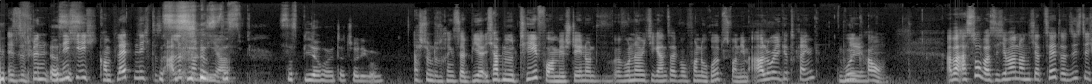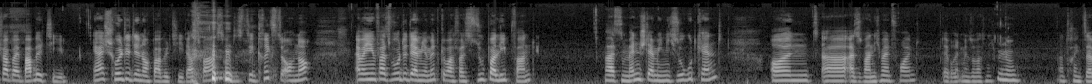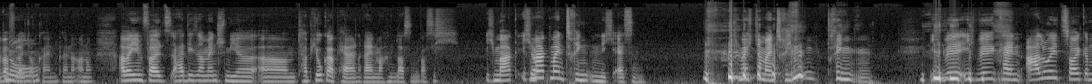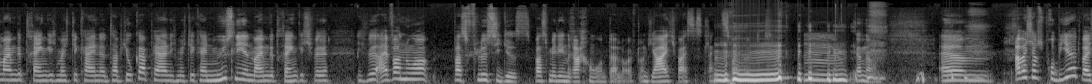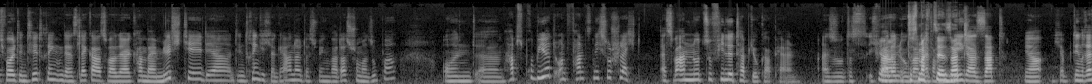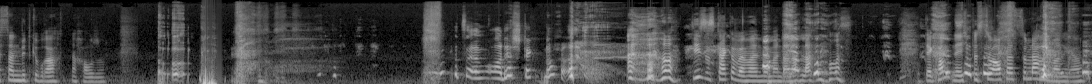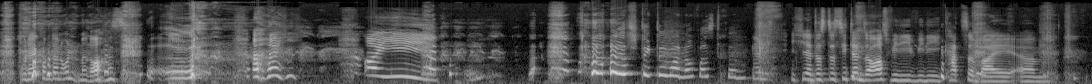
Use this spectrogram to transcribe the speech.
es ist- bin Es nicht ist- ich, komplett nicht, das ist alles das, Maria. das, das ist Bier heute, Entschuldigung. Ach stimmt, du trinkst ja Bier. Ich habe nur Tee vor mir stehen und wundere mich die ganze Zeit, wovon du rülpst, von dem Aloe-Getränk. Wohl Nee. kaum. Aber ach so, was ich immer noch nicht erzählt habe, siehst du, ich war bei Bubble Tea. Ja, ich schulde dir noch Bubble Tea, das war's. und das, den kriegst du auch noch. Aber jedenfalls wurde der mir mitgebracht, weil ich es super lieb fand. Weil es ein Mensch, der mich nicht so gut kennt. Und, äh, also war nicht mein Freund. Der bringt mir sowas nicht Ja. er trinkt selber No. vielleicht auch keinen, keine Ahnung. Aber jedenfalls hat dieser Mensch mir ähm, Tapioca-Perlen reinmachen lassen, was ich. Ich mag, ich Ja. mag mein Trinken nicht essen. Ich möchte mein Trinken trinken. Ich will, ich will kein Aloe-Zeug in meinem Getränk. Ich möchte keine Tapioca-Perlen. Ich möchte kein Müsli in meinem Getränk. Ich will, ich will einfach nur was Flüssiges, was mir den Rachen runterläuft. Und ja, ich weiß, es klang zweideutig. Mm, genau. Ähm, aber ich habe es probiert, weil ich wollte den Tee trinken, der ist lecker. Es war, der kam beim Milchtee, der, den trinke ich ja gerne, deswegen war das schon mal super. Und ähm, habe es probiert und fand es nicht so schlecht. Es waren nur zu viele Tapioca-Perlen. Also das, ich war Ja, dann irgendwann einfach satt. mega satt. Ja, ich habe den Rest dann mitgebracht nach Hause. Oh, der steckt noch. Dieses Kacke, wenn man, wenn man danach lachen muss. Der kommt nicht, bis du aufhörst zu lachen, Maria. Oder er kommt dann unten raus. Oi! Es steckt immer noch was drin. Ich, ja, das, das sieht dann so aus wie die, wie die Katze bei, ähm,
